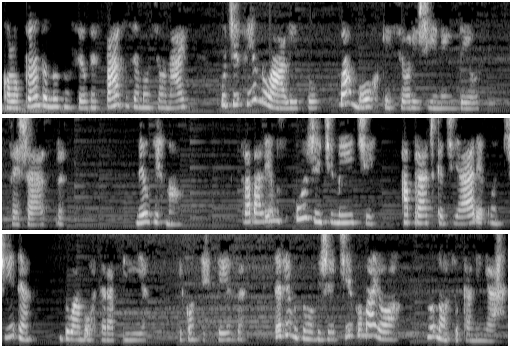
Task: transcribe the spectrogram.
colocando-nos nos seus espaços emocionais o divino hálito do amor que se origina em Deus. Fecha aspas. Meus irmãos, trabalhemos urgentemente a prática diária contínua do amor-terapia e com certeza teremos um objetivo maior no nosso caminhar.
